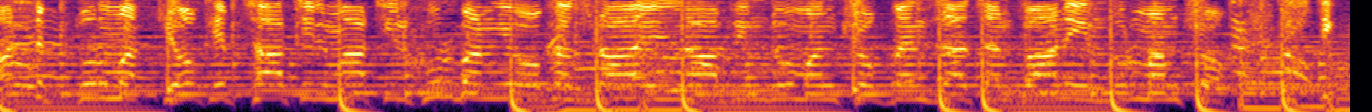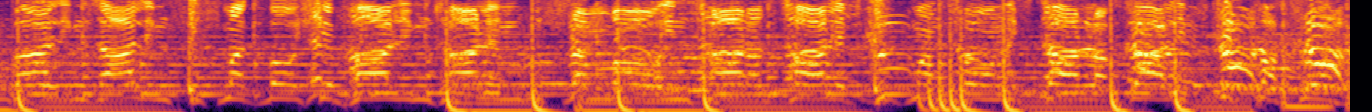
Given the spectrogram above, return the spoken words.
Artık durmak yok hep tatil matil. Kurban yok Azrail abim duman çok ben zaten faniyim. Durmam çok. İstikbalim zalim susmak boş hep halim. Talim Rus Rambo intihara talip. Kürt manton iftarla galiptir patron.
